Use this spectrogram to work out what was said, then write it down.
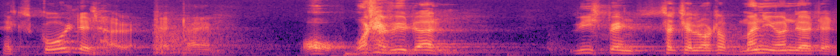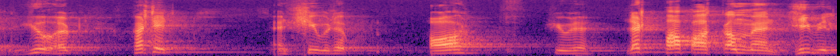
had scolded her at that time, Oh, what have you done? we spent such a lot of money on that and you have cut it. And she would have, or she would have, let Papa come and he will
